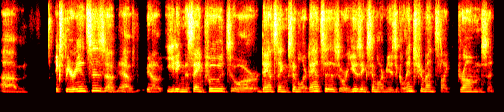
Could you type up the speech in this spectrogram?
um, experiences of, of, you know eating the same foods or dancing similar dances or using similar musical instruments like drums and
